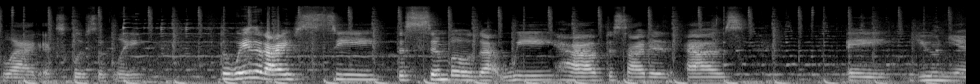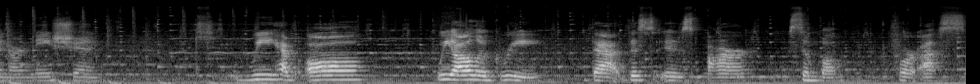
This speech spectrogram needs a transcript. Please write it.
flag exclusively. The way that I see the symbol that we have decided as a union or nation, we have all we all agree that this is our symbol for us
